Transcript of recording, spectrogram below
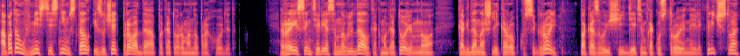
а потом вместе с ним стал изучать провода, по которым оно проходит. Рэй с интересом наблюдал, как мы готовим, но когда нашли коробку с игрой, показывающей детям, как устроено электричество,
